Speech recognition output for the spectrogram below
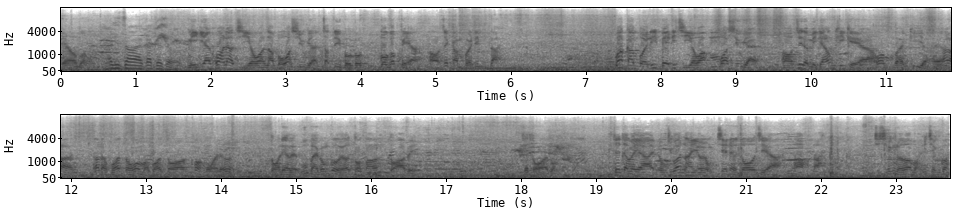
听无？啊你走来甲这做，物件看了若无我收起来，绝对无个无个病。哦，这干杯你来，我干杯你卖你钱哦，我唔我收起。哦，这个物件拢起价啊，我唔免起啊。系啊，啊若无法度，我嘛无法度啊，看看了。大粒的五百公克的，我大包大阿卖，这大个无？这逐个啊，用一碗奶油用煎的多好食啊！啊，来，一千落啊无？一千块，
